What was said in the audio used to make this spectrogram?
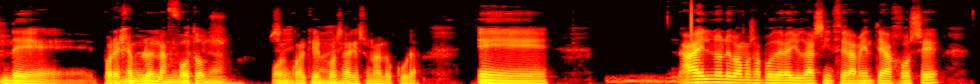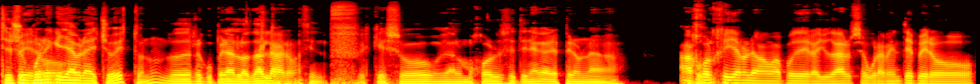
de, por No ejemplo, en las fotos o en cualquier madre cosa que es una locura. Eh, a él no le vamos a poder ayudar, sinceramente, a José. Se supone que ya habrá hecho esto, ¿no? Lo de recuperar los datos. Claro. haciendo- es que eso a lo mejor se tenía que haber esperado una... A Jorge ya no le vamos a poder ayudar, seguramente, pero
